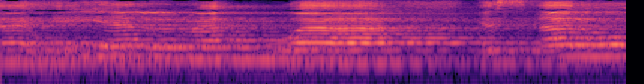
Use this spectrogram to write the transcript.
هي المأوى. يسألون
